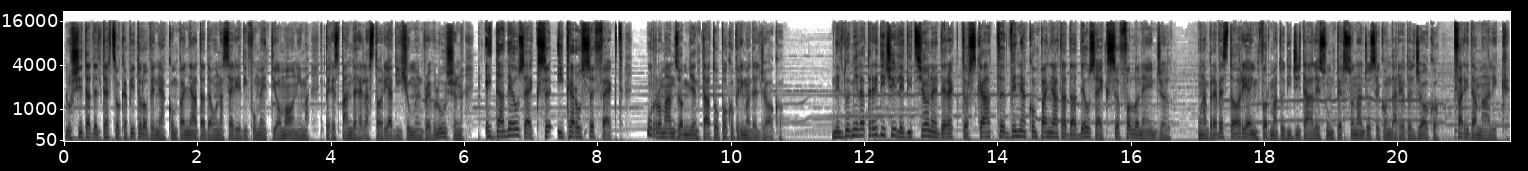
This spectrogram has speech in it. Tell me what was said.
L'uscita del terzo capitolo venne accompagnata da una serie di fumetti omonima per espandere la storia di Human Revolution e da Deus Ex Icarus Effect, un romanzo ambientato poco prima del gioco. Nel 2013 l'edizione Director's Cut venne accompagnata da Deus Ex Fallen Angel, una breve storia in formato digitale su un personaggio secondario del gioco, Farida Malik,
